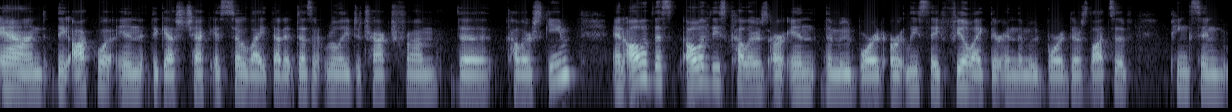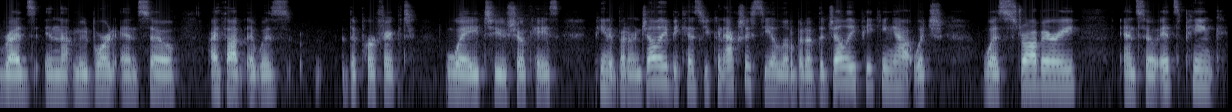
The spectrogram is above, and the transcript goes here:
and the aqua in the guest check is so light that it doesn't really detract from the color scheme and all of this all of these colors are in the mood board or at least they feel like they're in the mood board there's lots of pinks and reds in that mood board and so I thought it was the perfect way to showcase peanut butter and jelly because you can actually see a little bit of the jelly peeking out which was strawberry and so it's pink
